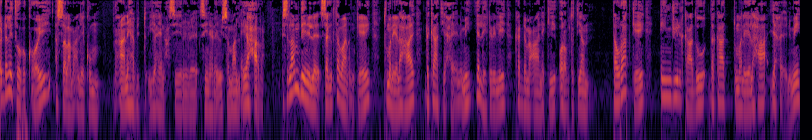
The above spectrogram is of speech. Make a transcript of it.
Mastakadhali tobakoy assalaamu calaykum. Macaaniha bito iyahayn casiirire sinirayo samaal ayaa xara islam denile sagdatabananke tumanelahay dakaat yaxayanimi yalehkedhili kadhamacaaneki orabtatiyam tawraadke injiilkaadu dakaat tumanelaha yaxayanimi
